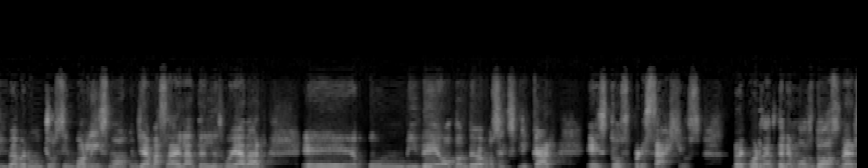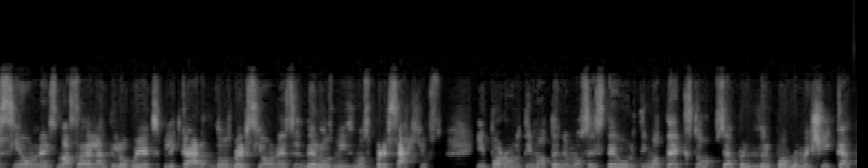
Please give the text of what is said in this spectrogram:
y va a haber mucho simbolismo. Ya más adelante les voy a dar eh, un video donde vamos a explicar estos presagios. Recuerden, tenemos dos versiones, más adelante lo voy a explicar, dos versiones de los mismos presagios. Y por último, tenemos este último texto, Se ha perdido el pueblo mexica,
